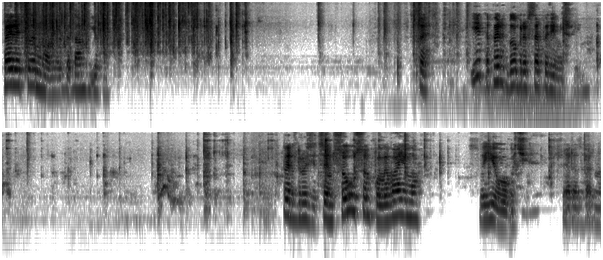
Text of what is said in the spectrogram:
перець лимонний, додам його. Все. І тепер добре все перемішуємо. Тепер, друзі, цим соусом поливаємо свої овочі. Ще раз гарно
